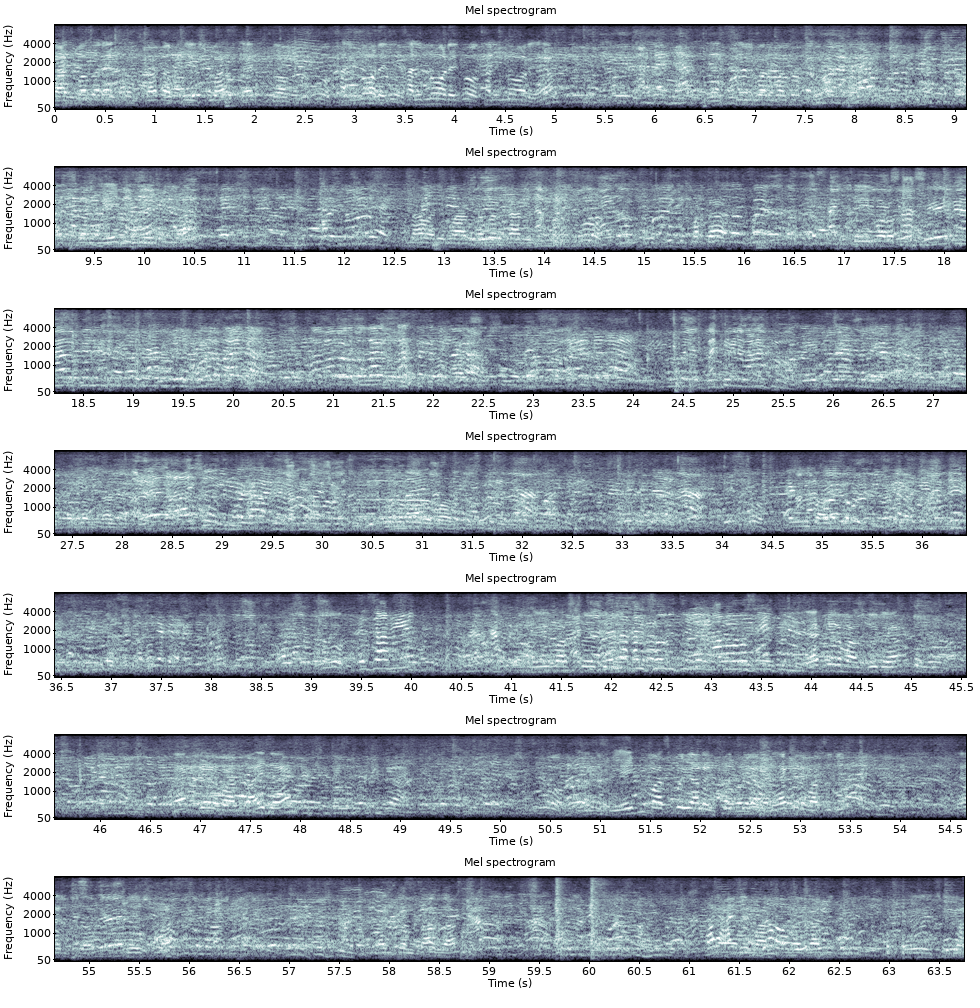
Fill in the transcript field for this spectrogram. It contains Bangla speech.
মাছ বাজার একদম তাজা ফ্রেশ মাছ একদম। খালি নড়ে গো, খালি নড়ে গো, খালি নড়ে হ্যাঁ? সিলভার মাছ হচ্ছে একদম বেবি বেবি মাছ। মাছ একের মাছ দুইটা একের মাছ ভাই যায় ভিআইপি মাছ কই আনেন সত্যি আনেন একের মাছ যদি একদম ফ্রেশ মাছ একদম তাজা এই মাছ গাজীপুর এই ছিল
